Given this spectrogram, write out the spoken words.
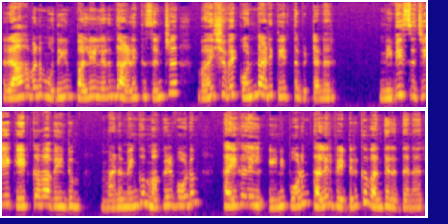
ராகவனும் உதயும் பள்ளியிலிருந்து அழைத்து சென்று வைஷுவை கொண்டாடி தீர்த்து விட்டனர். நிவி சுஜியை கேட்கவா வேண்டும்? மனமெங்கும் மகிழ்வோடும் கைகளில் இனிப்போடும் தளிர் வீட்டிற்கு வந்திருந்தனர்.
